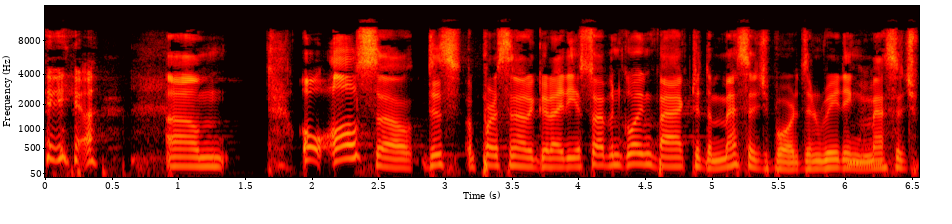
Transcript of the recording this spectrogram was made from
yeah. um, oh, also, this person had a good idea. So I've been going back to the message boards and reading Mm-hmm. message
